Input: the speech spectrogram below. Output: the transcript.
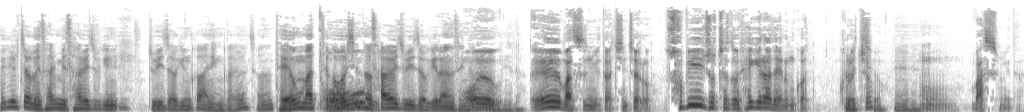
획일적인 삶이 사회주의적인 거 아닌가요? 저는 대형마트가 훨씬 더 사회주의적이라는 생각이 듭니다. 예, 맞습니다. 진짜로 소비조차도 획일화되는 것. 그렇죠. 그렇죠. 예. 어, 맞습니다.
